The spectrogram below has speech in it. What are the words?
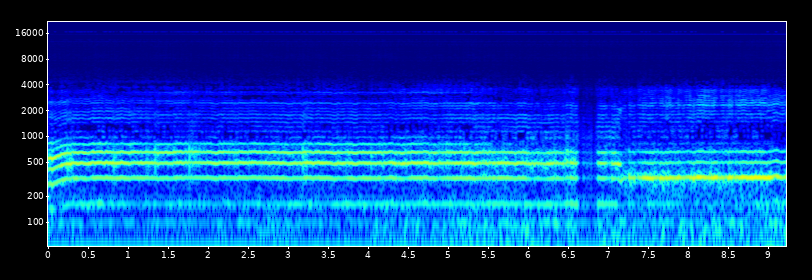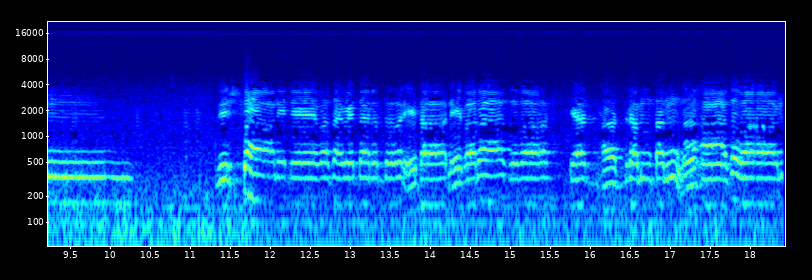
विश्वानि देवसवितर्दुरितानि परासुवा यद्भद्रम् तन्न आसुवान्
